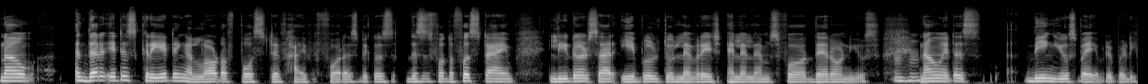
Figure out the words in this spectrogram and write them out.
Now, and there it is creating a lot of positive hype for us because this is for the first time leaders are able to leverage llms for their own use mm-hmm. now it is being used by everybody.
